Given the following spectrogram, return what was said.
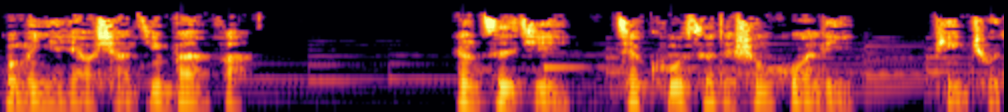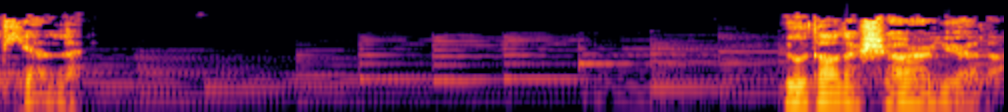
我们也要想尽办法，让自己在苦涩的生活里品出甜来。又到了十二月了，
